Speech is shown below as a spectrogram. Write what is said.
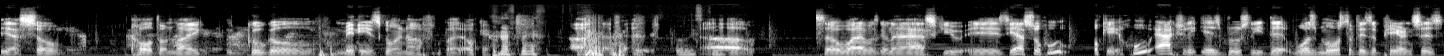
Yes. so, hold on. My Google Mini is going off, but okay. Uh, Cool, it's cool. Uh, so what I was gonna ask you is, yeah. So who? Okay, who actually is Bruce Lee? That was most of his appearances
